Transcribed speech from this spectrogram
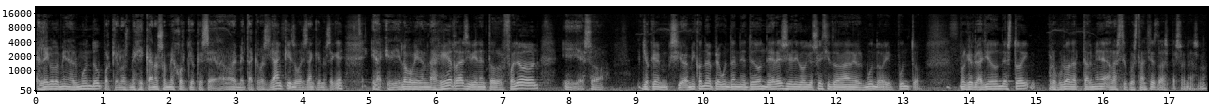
el ego domina el mundo porque los mexicanos son mejor que yo que sea, ¿no? meta que los yanquis o los yanquis no sé qué. Y, y, luego vienen las guerras y vienen todo el follón y eso yo que si a mí cuando me preguntan de dónde eres, yo digo, yo soy ciudadano del mundo y punto. Porque allí donde estoy procuro adaptarme a las circunstancias de las personas. ¿no?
